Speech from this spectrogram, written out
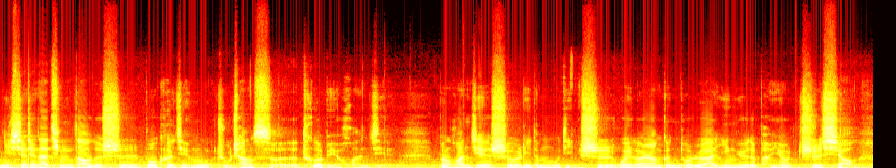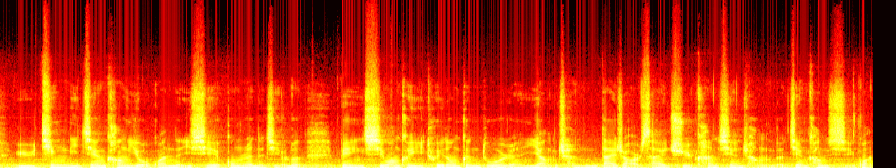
你现现在听到的是播客节目《主唱死了》的特别环节。本环节设立的目的是为了让更多热爱音乐的朋友知晓与听力健康有关的一些公认的结论，并希望可以推动更多人养成戴着耳塞去看现场的健康习惯。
